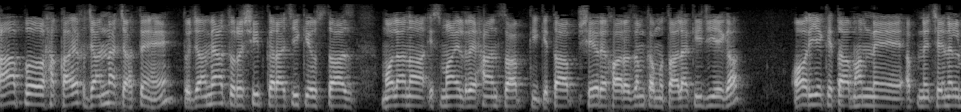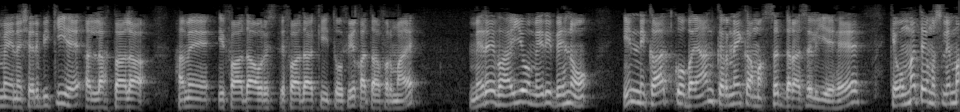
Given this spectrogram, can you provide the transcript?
آپ حقائق جاننا چاہتے ہیں، تو جامعات رشید کراچی کے استاذ مولانا اسماعیل ریحان صاحب کی کتاب شیر خارزم کا مطالعہ کیجیے گا۔ اور یہ کتاب ہم نے اپنے چینل میں نشر بھی کی ہے۔ اللہ تعالی ہمیں افادہ اور استفادہ کی توفیق عطا فرمائے۔ میرے بھائیوں، میری بہنوں، ان نکات کو بیان کرنے کا مقصد دراصل یہ ہے کہ امت مسلمہ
